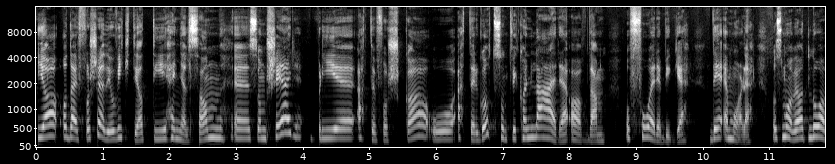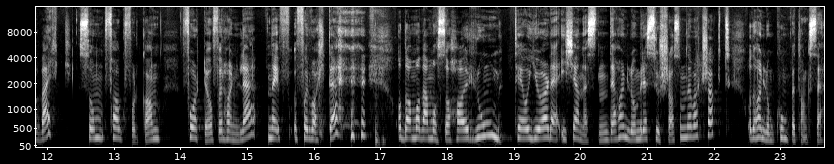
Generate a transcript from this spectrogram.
Ja, og Derfor er det jo viktig at de hendelsene eh, som skjer, blir etterforska og ettergått, sånn at vi kan lære av dem og forebygge. Det er målet. Og Så må vi ha et lovverk som fagfolkene får til å forhandle, nei, forvalte. og Da må de også ha rom til å gjøre det i tjenesten. Det handler om ressurser, som det ble sagt, og det handler om kompetanse.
